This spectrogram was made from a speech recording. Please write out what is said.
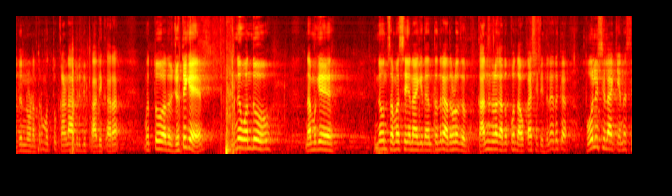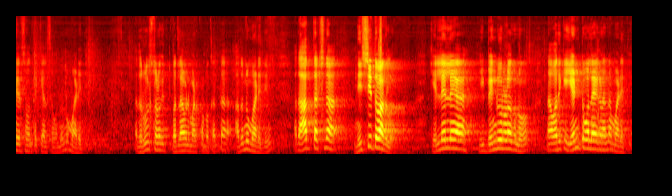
ಇದನ್ನು ನೋಡಂತರು ಮತ್ತು ಕನ್ನಡ ಅಭಿವೃದ್ಧಿ ಪ್ರಾಧಿಕಾರ ಮತ್ತು ಅದರ ಜೊತೆಗೆ ಇನ್ನೂ ಒಂದು ನಮಗೆ ಇನ್ನೊಂದು ಸಮಸ್ಯೆ ಏನಾಗಿದೆ ಅಂತಂದರೆ ಅದರೊಳಗೆ ಕಾನೂನೊಳಗೆ ಅದಕ್ಕೊಂದು ಅವಕಾಶ ಇಟ್ಟಿದ್ದಿಲ್ಲ. ಅದಕ್ಕೆ ಪೊಲೀಸ್ ಇಲಾಖೆಯನ್ನು ಸೇರಿಸುವಂಥ ಕೆಲಸವನ್ನು ಮಾಡಿದ್ದೀವಿ. ಅದು ರೂಲ್ಸ್ನೊಳಗೆ ಬದಲಾವಣೆ ಮಾಡ್ಕೊಬೇಕಂತ ಅದನ್ನು ಮಾಡಿದ್ದೀವಿ. ಅದಾದ ತಕ್ಷಣ ನಿಶ್ಚಿತವಾಗಲೂ ಎಲ್ಲೆಲ್ಲೇ ಈ ಬೆಂಗಳೂರೊಳಗೂ ನಾವು ಅದಕ್ಕೆ ಎಂಟು ವಲಯಗಳನ್ನು ಮಾಡಿದ್ದೀವಿ.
